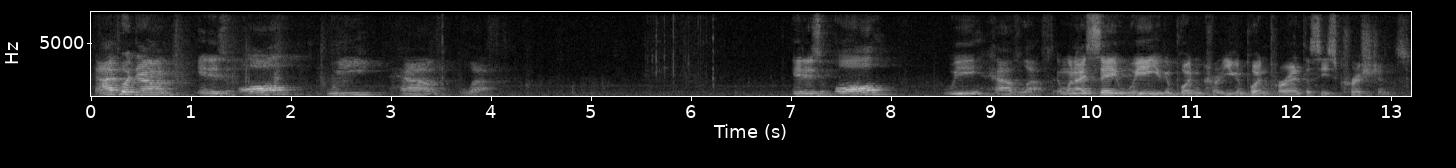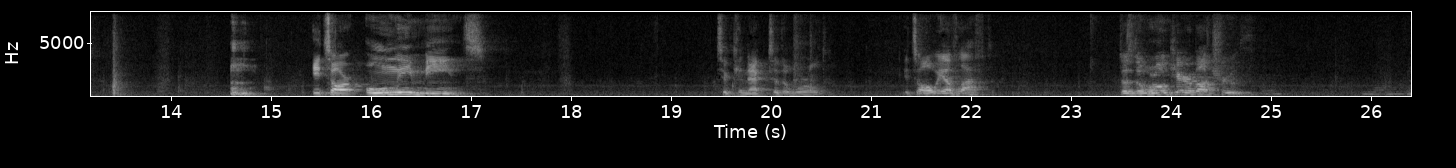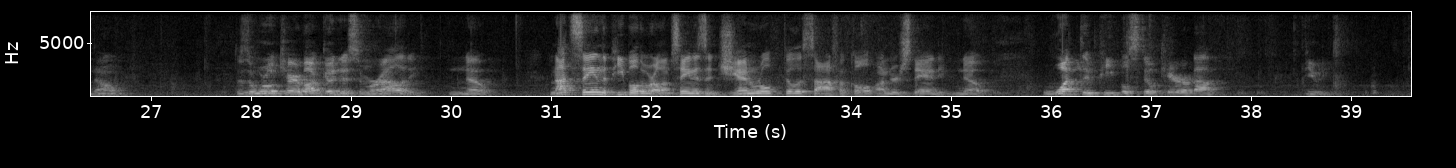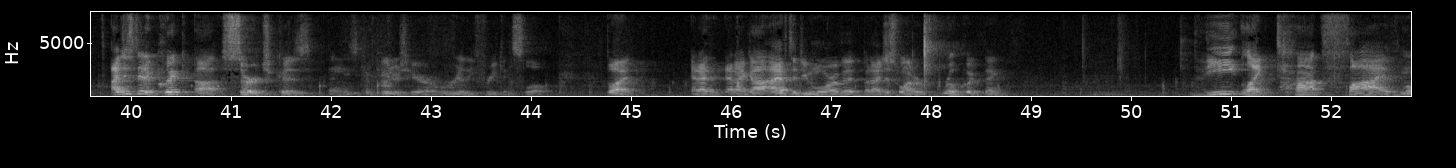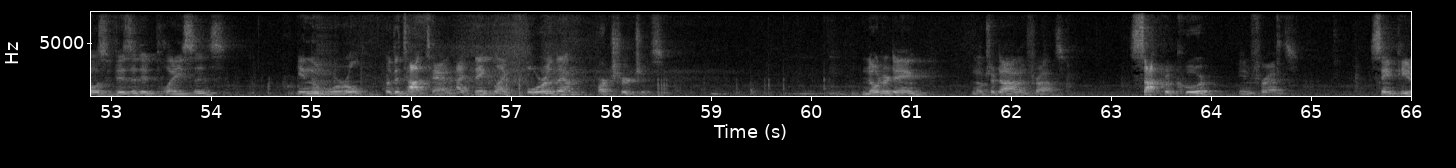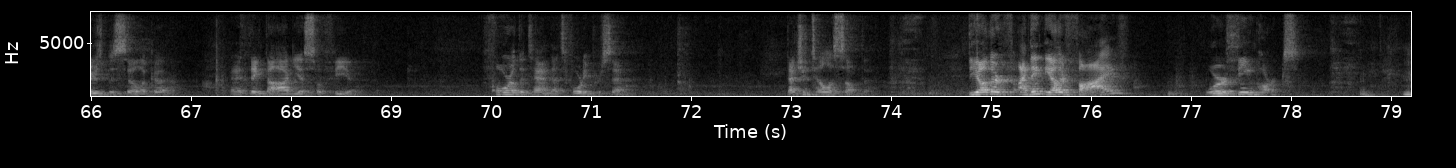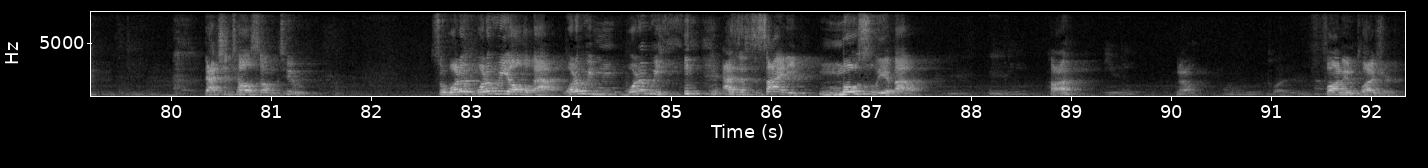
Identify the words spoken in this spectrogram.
I put down, it is all we have left. It is all we have left? And when I say we, you can put in, you can put in parentheses Christians. it's our only means to connect to the world. It's all we have left. Does the world care about truth? No. Does the world care about goodness and morality? No. I'm not saying the people of the world, I'm saying as a general philosophical understanding. No. What do people still care about? Beauty. I just did a quick uh, search because, and these computers here are really freaking slow. But, and I, and I got, I have to do more of it, but I just want a real quick thing. The like top five most visited places in the world, or the top 10, I think like four of them are churches. Notre Dame, Notre Dame in France, Sacre Coeur in France, St. Peter's Basilica, and I think the Hagia Sophia. Four of the 10, that's 40%. That should tell us something. The other, I think the other five were theme parks. That should tell us something too. So what are, what are we all about? What are we what are we as a society mostly about? Beauty, Huh? beauty, No. Pleasure. Fun and pleasure.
